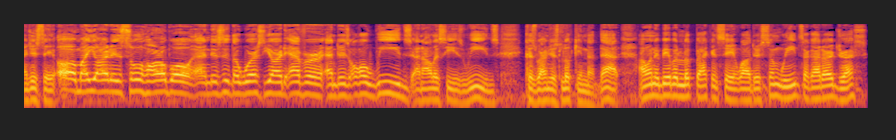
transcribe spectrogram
and just say, oh, my yard is so horrible and this is the worst yard ever and there's all weeds and all I see is weeds because I'm just looking at that. I want to be able to look back and say, wow, there's some weeds I got to address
